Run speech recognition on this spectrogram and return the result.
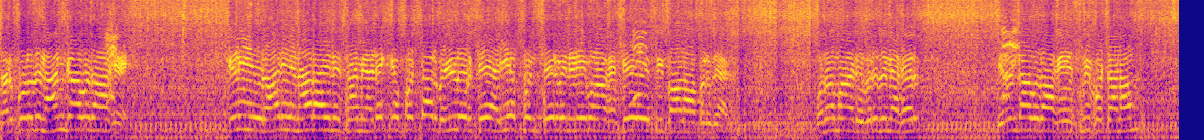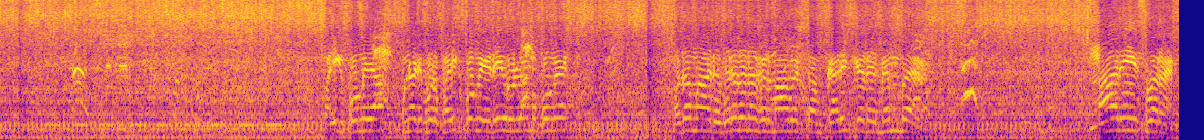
தற்பொழுது நான்காவதாக கிளியூர் ஆரிய நாராயணசாமி அடைக்கப்பட்டார். வெள்ளூர் கே ஐயப்பன் தேர்வு நினைவாக கேஏபி பாலா பிரதர் முதமாடு விருதுநகர். இரண்டாவதாக எஸ்பி பட்டணம். பைக் போங்கயா முன்னாடி போற பைக் போங்க இடையூறு இல்லாம போங்க முதமாடு விருதுநகர் மாவட்டம் கறிக்கடை மெம்பர் மாரீஸ்வரன்.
